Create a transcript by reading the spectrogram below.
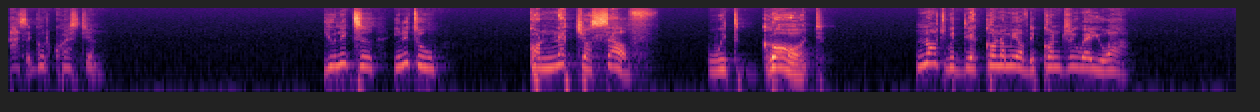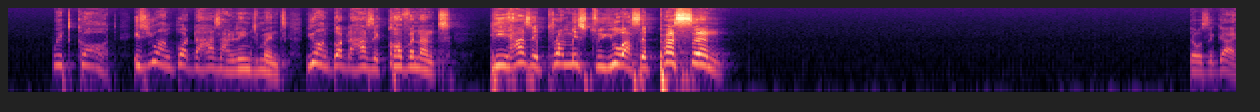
That's a good question. You need to, you need to connect yourself with God not with the economy of the country where you are. With God. It's you and God that has arrangement. You and God that has a covenant. He has a promise to you as a person. There was a guy.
